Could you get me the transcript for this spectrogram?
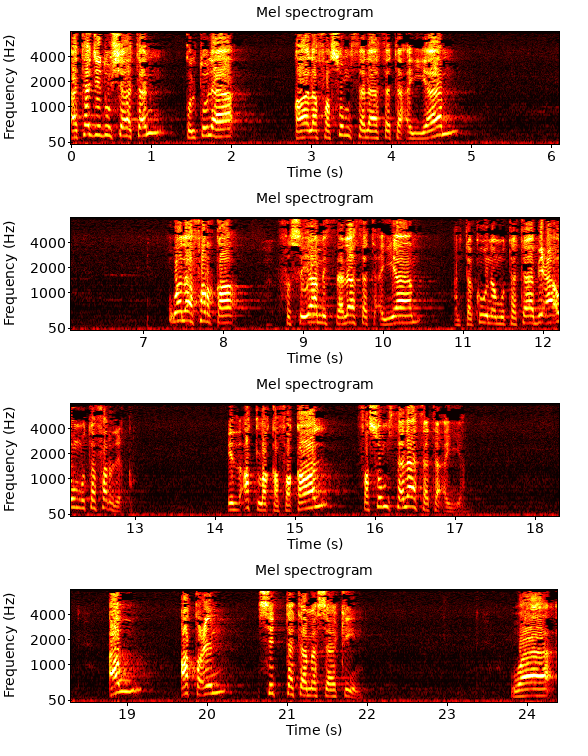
أتجد شاة؟ قلت لا. قال فصم ثلاثة أيام ولا فرق في صيام الثلاثة أيام أن تكون متتابعة أو متفرقة. إذ أطلق فقال فصم ثلاثة أيام أو أطعم ستة مساكين. وكثير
